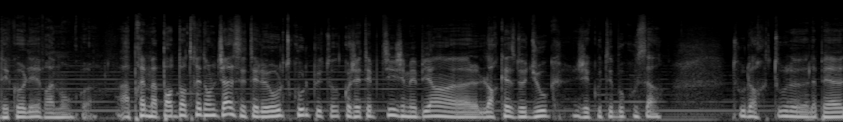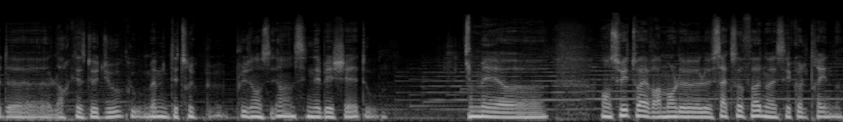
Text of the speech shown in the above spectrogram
décoller vraiment quoi. Après ma porte d'entrée dans le jazz c'était le old school plutôt. Quand j'étais petit j'aimais bien euh, l'orchestre de Duke, j'écoutais beaucoup ça. Tout, la période de l'orchestre de Duke ou même des trucs plus anciens, Sidney Bechet ou. Mais ensuite ouais vraiment le, saxophone c'est Coltrane.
